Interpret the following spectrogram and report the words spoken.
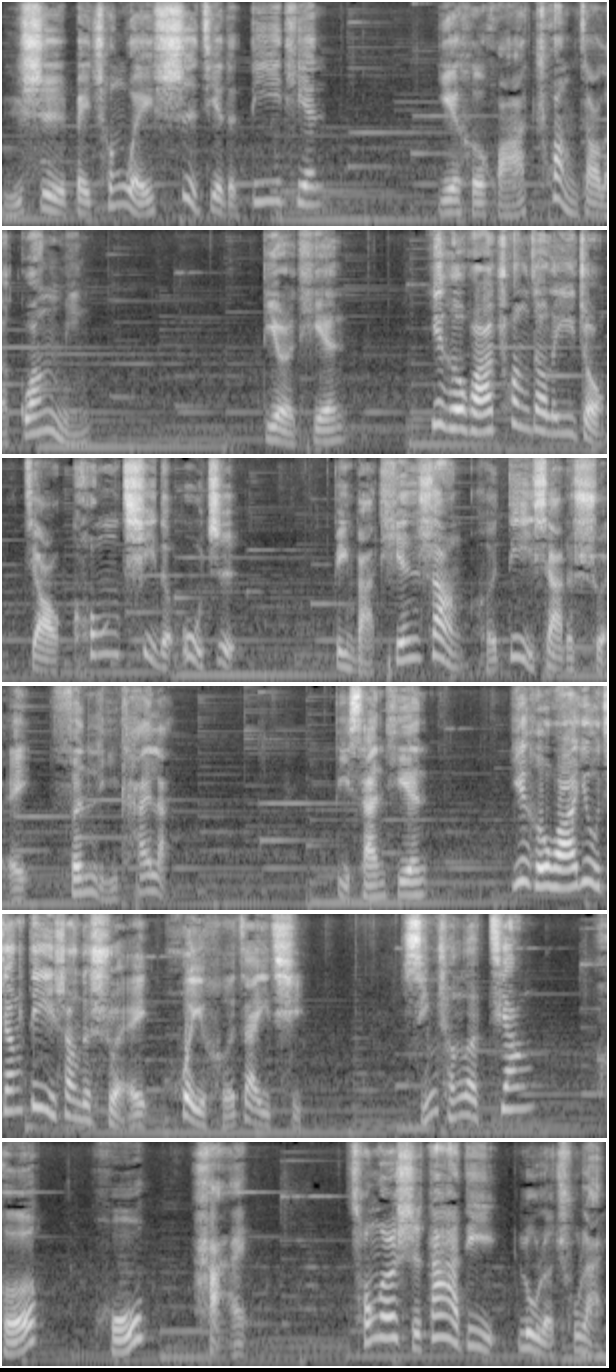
于是被称为世界的第一天。耶和华创造了光明。第二天，耶和华创造了一种叫空气的物质，并把天上和地下的水分离开来。第三天。耶和华又将地上的水汇合在一起，形成了江、河、湖、海，从而使大地露了出来。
